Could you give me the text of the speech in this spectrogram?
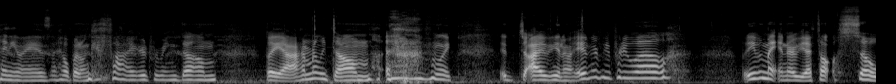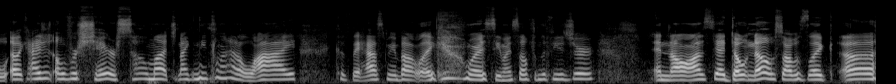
Anyways, I hope I don't get fired for being dumb. But yeah, I'm really dumb. I'm like, it, I, you know, I interview pretty well. But even my interview, I felt so like I just overshare so much, and I need to learn how to lie because they asked me about like where I see myself in the future. And in all honesty, I don't know. So I was like, uh,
